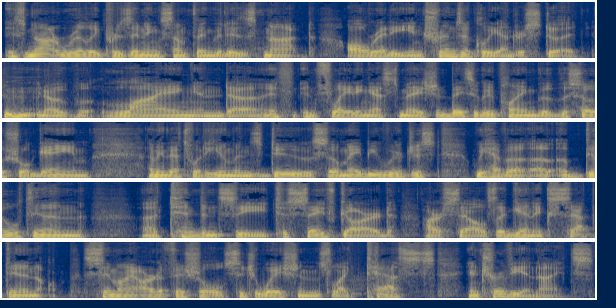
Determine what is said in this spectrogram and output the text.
is not really presenting something that is not already intrinsically understood. You know, lying and uh, inflating estimation, basically playing the, the social game. I mean, that's what humans do. So maybe we're just we have a, a, a built-in uh, tendency to safeguard ourselves again, except in semi-artificial situations like tests and trivia nights.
